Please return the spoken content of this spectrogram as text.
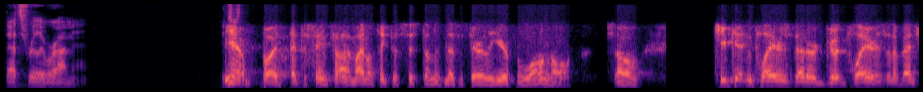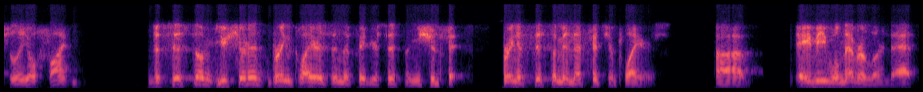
That's really where I'm at. Yeah, but at the same time, I don't think the system is necessarily here for the long haul. So keep getting players that are good players, and eventually you'll find the system. You shouldn't bring players in that fit your system. You should fit, bring a system in that fits your players. Uh, AV will never learn that,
